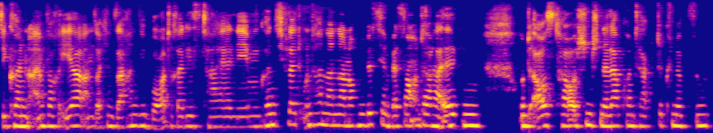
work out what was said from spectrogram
Sie können einfach eher an solchen Sachen wie Boardreadies teilnehmen, können sich vielleicht untereinander noch ein bisschen besser unterhalten und austauschen, schneller Kontakte knüpfen.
